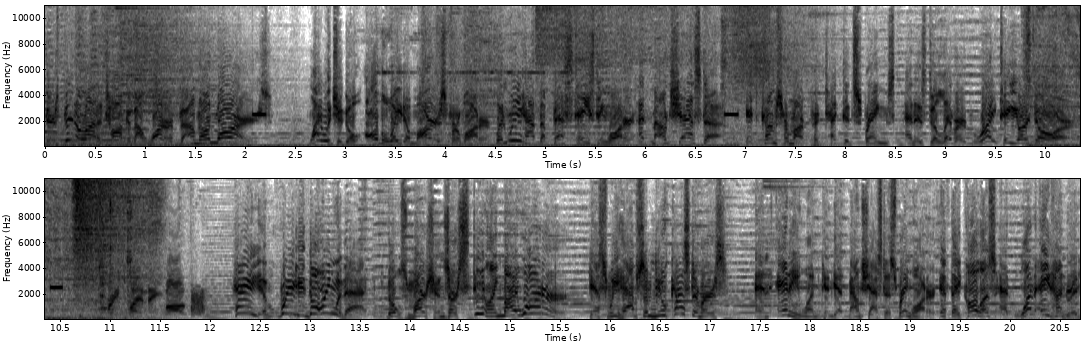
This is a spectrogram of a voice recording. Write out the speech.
There's been a lot of talk about water found on Mars. Why would you go all the way to Mars for water when we have the best tasting water at Mount Shasta? It comes from our protected springs and is delivered right to your door. Great landing, Bob. Hey, where are you going with that? Those Martians are stealing my water. Guess we have some new customers. And anyone can get Mount Shasta spring water if they call us at 1 800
